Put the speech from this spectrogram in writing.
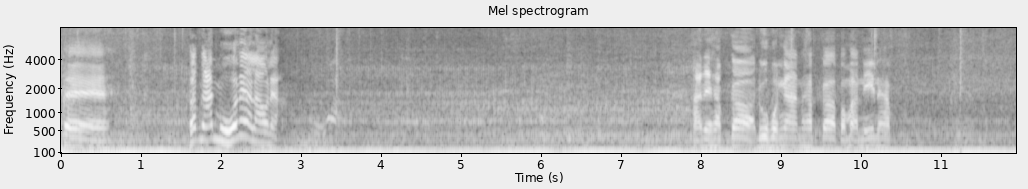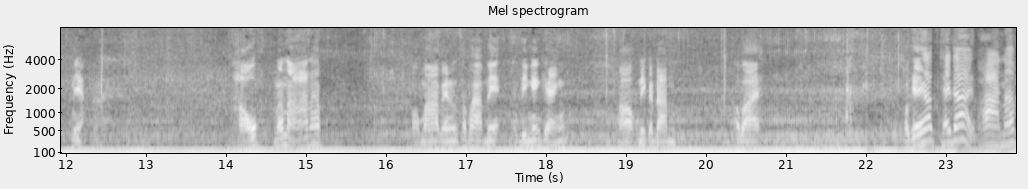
แหมรับงานหมูเนี่ยเราเนี่ยอันนี้ครับก็ดูผลงานนะครับก็ประมาณนี้นะครับ เนี่ยเขาหนาๆนะครับ ออกมาเป็นสภาพนี้ดินแข็งๆเอานี่กระดันเอาไปโอเคครับใช้ได้ผ่านนะครับ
